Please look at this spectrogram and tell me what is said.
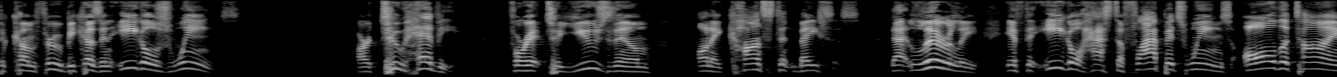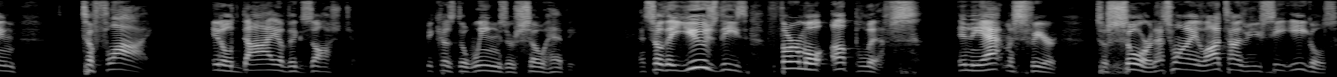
to come through because an eagle's wings are too heavy for it to use them on a constant basis. That literally, if the eagle has to flap its wings all the time to fly, it'll die of exhaustion because the wings are so heavy. And so they use these thermal uplifts in the atmosphere to soar. That's why a lot of times when you see eagles,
